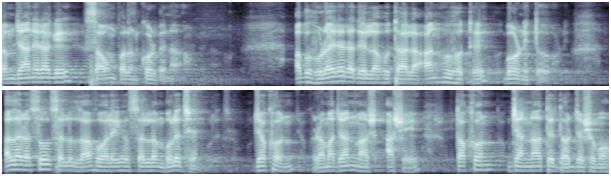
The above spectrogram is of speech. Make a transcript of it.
রমজানের আগে সাওম পালন করবে না। আবু হুরাইরা রাদিল্লাহ তালা আনহু হতে বর্ণিত, আল্লাহ রসুল সাল্লাহ আলহিহসাল্লাম বলেছেন, যখন রমাজান মাস আসে, তখন জান্নাতের দরজাসমূহ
